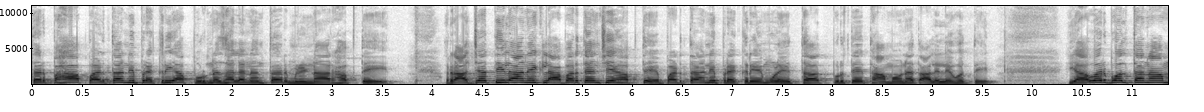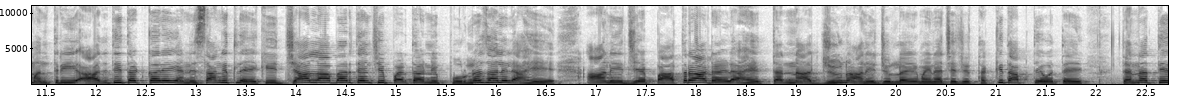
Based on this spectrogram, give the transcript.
तर पहा पडताळणी प्रक्रिया पूर्ण झाल्यानंतर मिळणार हप्ते. राज्यातील अनेक लाभार्थ्यांचे हप्ते पडताळणी प्रक्रियेमुळे तात्पुरते थांबवण्यात आलेले होते. यावर बोलताना मंत्री आदिती तटकरे यांनी सांगितले की ज्या लाभार्थ्यांची पडताळणी पूर्ण झालेली आहे आणि जे पात्र आढळले आहेत त्यांना जून आणि जुलै महिन्याचे जे थकीत हप्ते होते त्यांना ते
